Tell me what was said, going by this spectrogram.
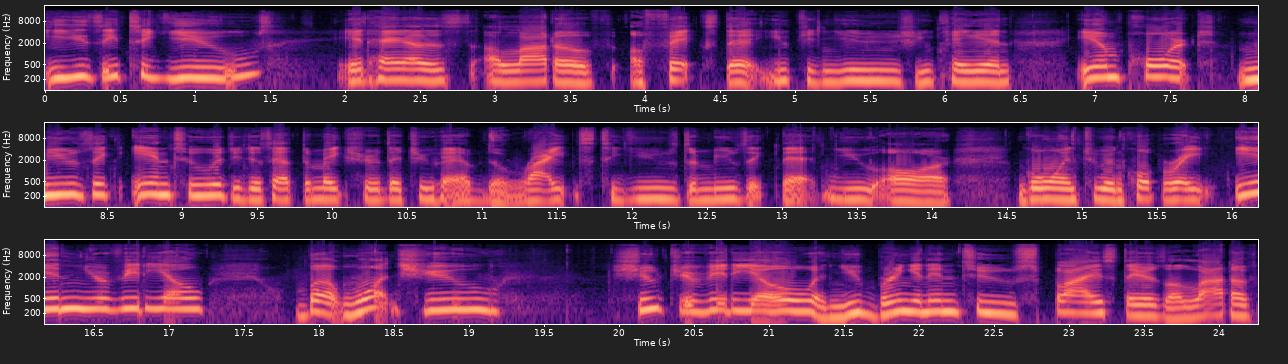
easy to use. It has a lot of effects that you can use. You can import music into it. You just have to make sure that you have the rights to use the music that you are going to incorporate in your video. But once you shoot your video and you bring it into Splice, there's a lot of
